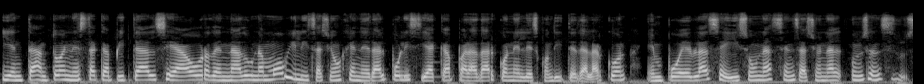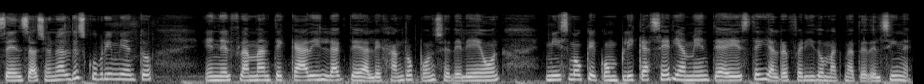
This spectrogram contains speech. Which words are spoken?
Y en tanto, en esta capital se ha ordenado una movilización general policíaca para dar con el escondite de Alarcón. En Puebla se hizo una sensacional, un sensacional descubrimiento en el flamante Cadillac de Alejandro Ponce de León, mismo que complica seriamente a este y al referido magnate del cine.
